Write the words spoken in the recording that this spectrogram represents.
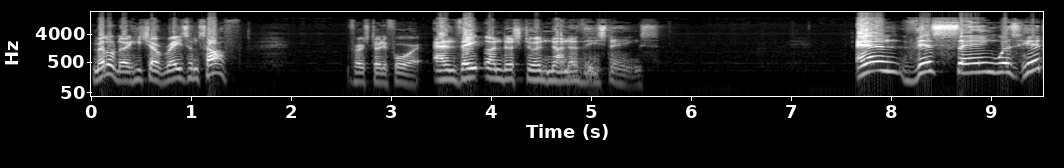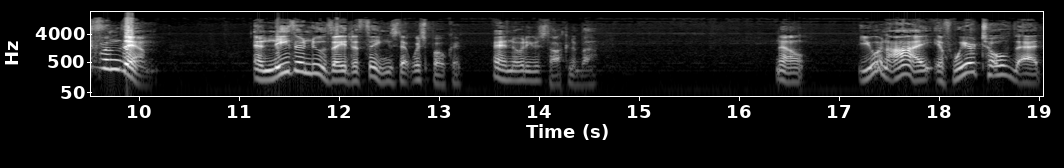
middle day, he shall raise himself. Verse 34 And they understood none of these things. And this saying was hid from them, and neither knew they the things that were spoken. They didn't know what he was talking about. Now, you and I, if we're told that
